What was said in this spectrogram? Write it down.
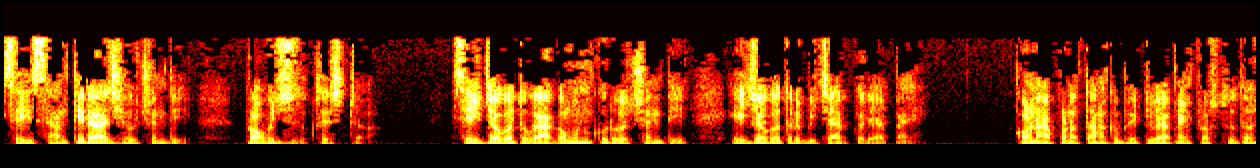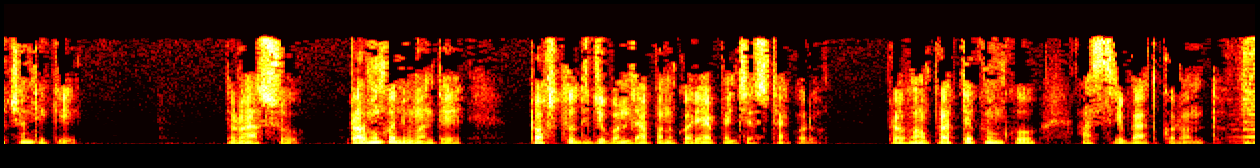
ସେହି ଶାନ୍ତିରାଜ ହେଉଛନ୍ତି ପ୍ରଭୁ ଯୀଶୁଖ୍ରୀଷ୍ଟ ସେହି ଜଗତକୁ ଆଗମନ କରୁଅଛନ୍ତି ଏହି ଜଗତର ବିଚାର କରିବା ପାଇଁ କ'ଣ ଆପଣ ତାହାକୁ ଭେଟିବା ପାଇଁ ପ୍ରସ୍ତୁତ ଅଛନ୍ତି କି ତେଣୁ ଆସୁ ପ୍ରଭୁଙ୍କ ନିମନ୍ତେ ପ୍ରସ୍ତୁତ ଜୀବନଯାପନ କରିବା ପାଇଁ ଚେଷ୍ଟା କରୁ ପ୍ରଭୁ ପ୍ରତ୍ୟେକଙ୍କୁ ଆଶୀର୍ବାଦ କରନ୍ତୁ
